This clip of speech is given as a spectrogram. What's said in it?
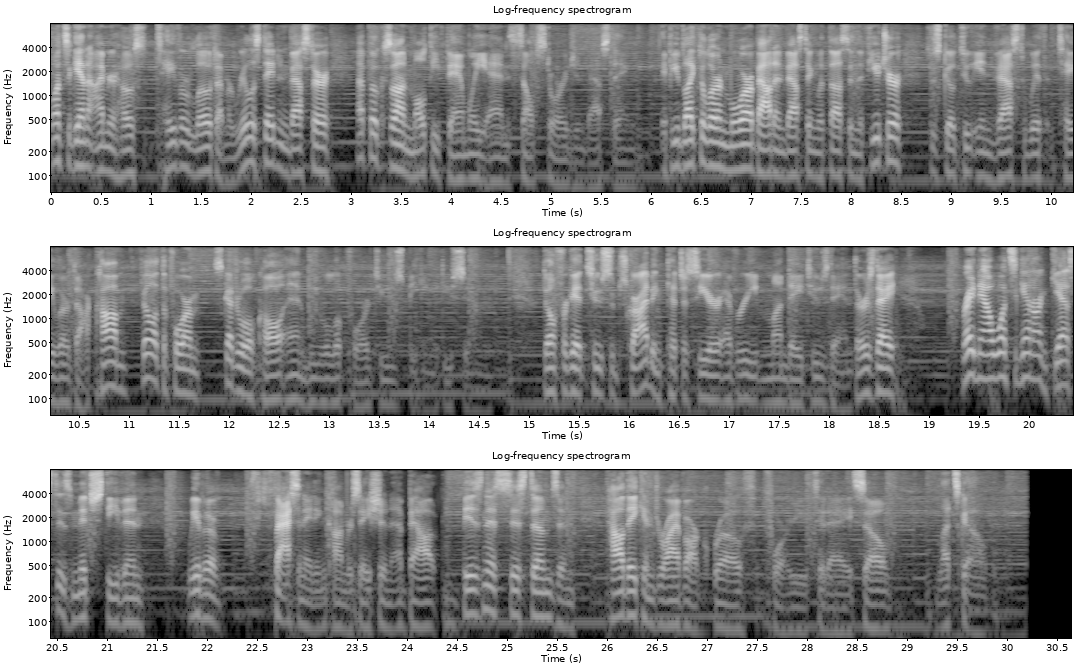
Once again, I'm your host, Taylor Loht. I'm a real estate investor. I focus on multifamily and self storage investing. If you'd like to learn more about investing with us in the future, just go to investwithtaylor.com, fill out the form, schedule a call, and we will look forward to speaking with you soon. Don't forget to subscribe and catch us here every Monday, Tuesday, and Thursday. Right now, once again, our guest is Mitch Stephen we have a fascinating conversation about business systems and how they can drive our growth for you today. So let's go.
